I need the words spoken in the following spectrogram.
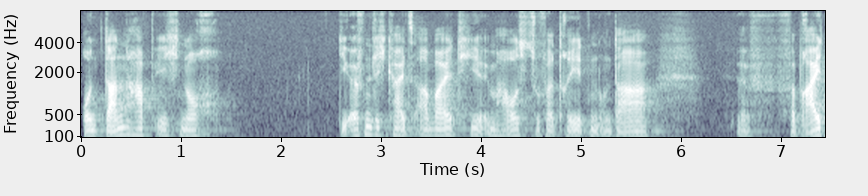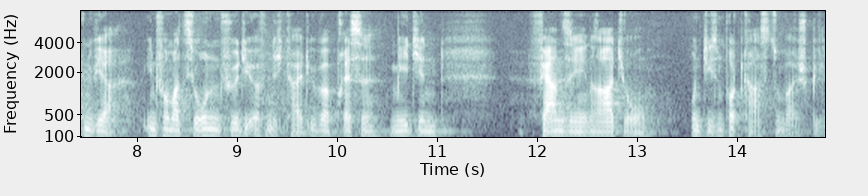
Und dann habe ich noch die Öffentlichkeitsarbeit hier im Haus zu vertreten und da äh, verbreiten wir Informationen für die Öffentlichkeit über Presse, Medien, Fernsehen, Radio und diesen Podcast zum Beispiel.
